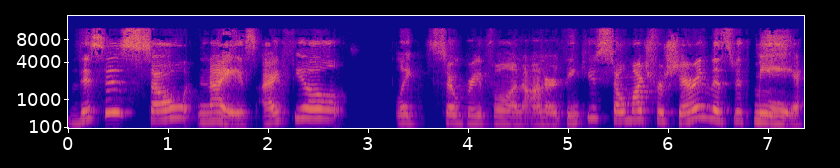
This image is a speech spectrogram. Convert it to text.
this is so nice. I feel like so grateful and honored. Thank you so much for sharing this with me.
